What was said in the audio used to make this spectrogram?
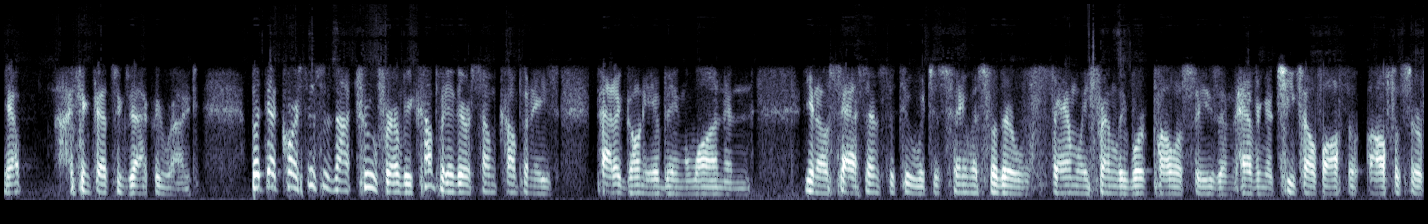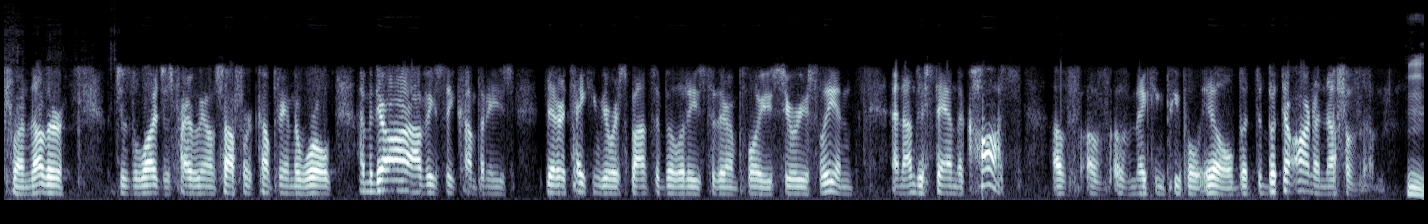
Yep. I think that's exactly right. But of course, this is not true for every company. There are some companies, Patagonia being one, and you know, SAS Institute, which is famous for their family-friendly work policies, and having a chief health officer for another, which is the largest privately owned software company in the world. I mean, there are obviously companies that are taking their responsibilities to their employees seriously and and understand the costs of, of, of making people ill, but but there aren't enough of them. Hmm.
